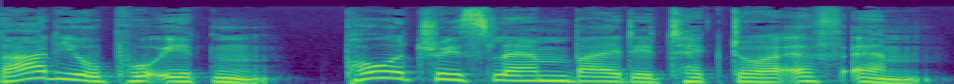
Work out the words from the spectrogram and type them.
Radiopoeten. Poetry Slam bei Detektor FM.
